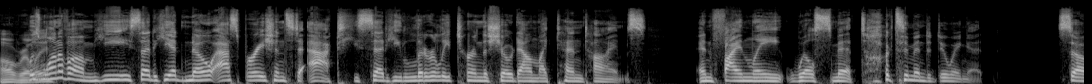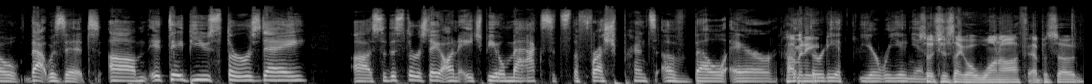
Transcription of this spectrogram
Oh, really? was one of them. He said he had no aspirations to act. He said he literally turned the show down like 10 times. And finally, Will Smith talked him into doing it. So that was it. Um, it debuts Thursday. Uh, so this Thursday on HBO Max, it's the Fresh Prince of Bel Air, How many- 30th year reunion. so it's just like a one off episode.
